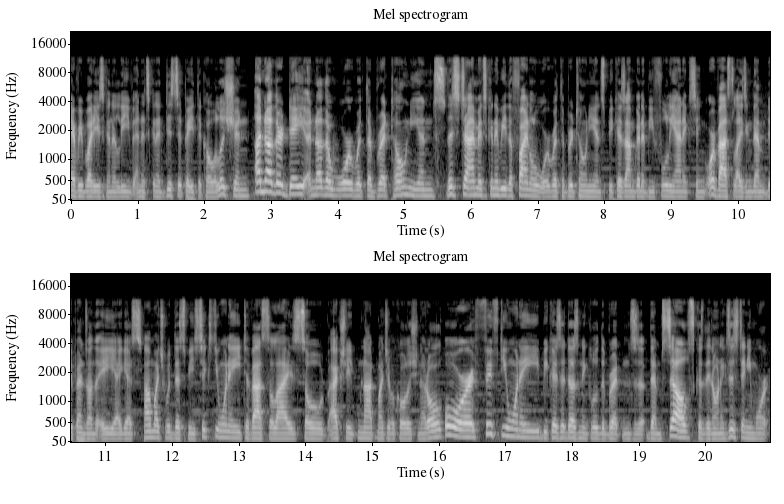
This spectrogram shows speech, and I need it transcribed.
everybody is going to leave and it's going to dissipate the coalition. Another day, another war with the Bretonians. This time it's going to be the final war with the Bretonians because I'm going to be fully annexing or vassalizing them. Depends on the AE, I guess. How much would this be? 61 AE to vassalize, so actually not much of a coalition at all. Or 51 AE because it doesn't include the Bretons themselves because they don't exist anymore,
